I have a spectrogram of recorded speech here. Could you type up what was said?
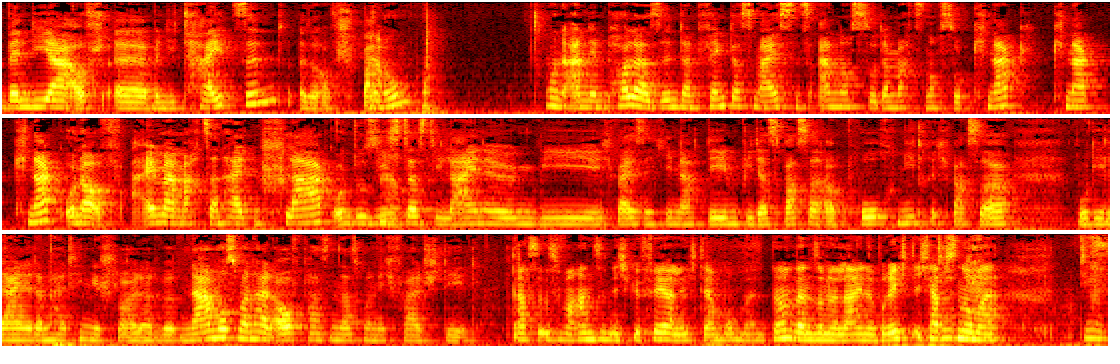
wenn die ja auf, äh, wenn die tight sind, also auf Spannung, ja. und an dem Poller sind, dann fängt das meistens an noch so, dann macht es noch so knack, knack, knack und auf einmal macht es dann halt einen Schlag und du siehst, ja. dass die Leine irgendwie, ich weiß nicht, je nachdem, wie das Wasser, ob hoch, niedrig Wasser, wo die Leine dann halt hingeschleudert wird. da muss man halt aufpassen, dass man nicht falsch steht. Das ist wahnsinnig gefährlich, der Moment, ne? wenn so eine Leine bricht. Ich habe es nur mal die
